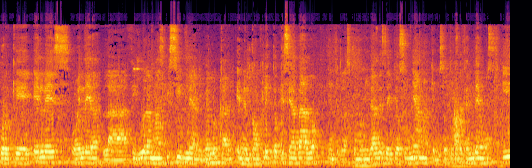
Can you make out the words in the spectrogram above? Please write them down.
porque él es o él era la figura más visible a nivel local en el conflicto que se ha dado entre las comunidades de Yosoñama, que nosotros defendemos, y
